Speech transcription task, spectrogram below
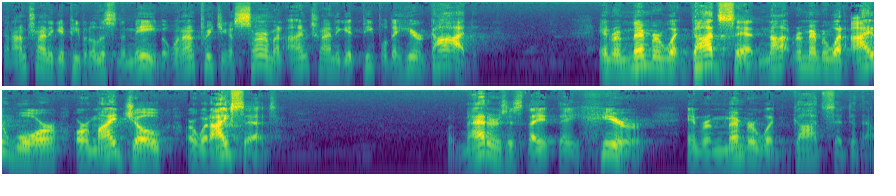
then I'm trying to get people to listen to me. But when I'm preaching a sermon, I'm trying to get people to hear God and remember what God said, not remember what I wore or my joke or what I said. What matters is they, they hear and remember what God said to them.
